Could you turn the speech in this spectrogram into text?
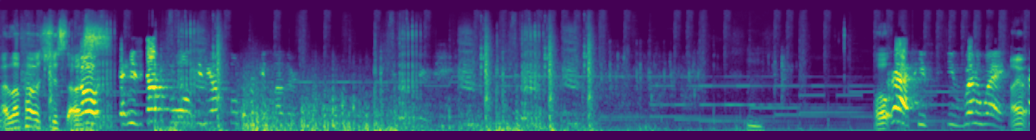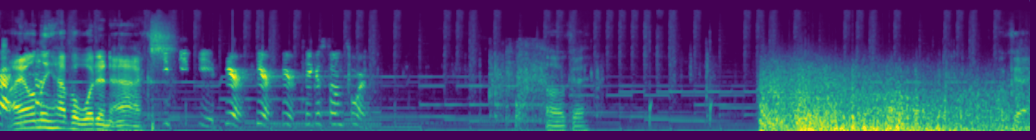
I love how it's just Oh, us. he's got full. He's got full freaking leather. Douche. Well, Crap. He he went away. I Crap, I only have a wooden axe. he, he. Here, here, here. Take a stone sword. Oh, okay. Okay.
